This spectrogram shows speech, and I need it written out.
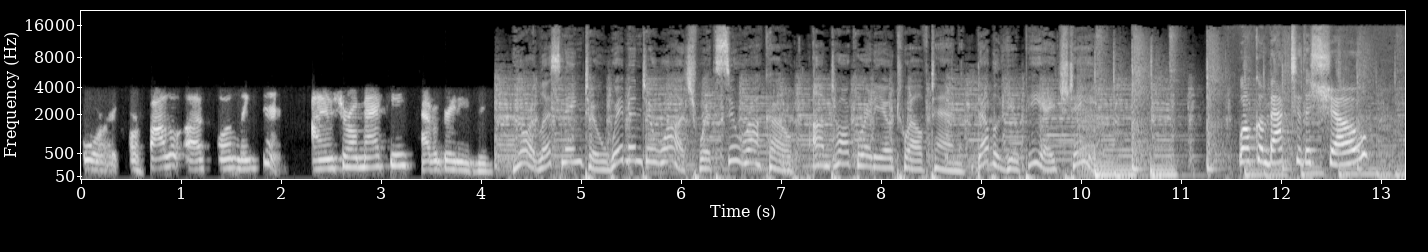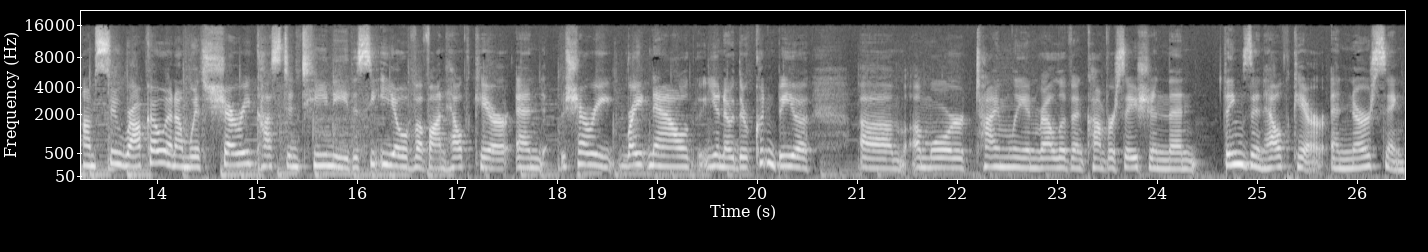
org or follow us on LinkedIn. I am Cheryl Mackey. Have a great evening. You're listening to Women to Watch with Sue Rocco on Talk Radio 1210 WPHT. Welcome back to the show. I'm Sue Rocco, and I'm with Sherry Costantini, the CEO of Avant Healthcare. And Sherry, right now, you know, there couldn't be a um, a more timely and relevant conversation than things in healthcare and nursing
